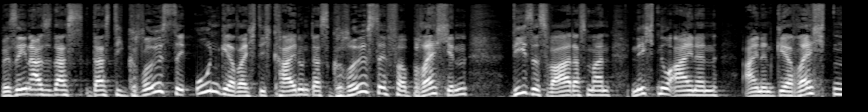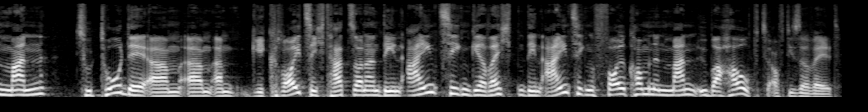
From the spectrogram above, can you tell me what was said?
Wir sehen also, dass, dass die größte Ungerechtigkeit und das größte Verbrechen dieses war, dass man nicht nur einen, einen gerechten Mann zu Tode ähm, ähm, ähm, gekreuzigt hat, sondern den einzigen gerechten, den einzigen vollkommenen Mann überhaupt auf dieser Welt.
